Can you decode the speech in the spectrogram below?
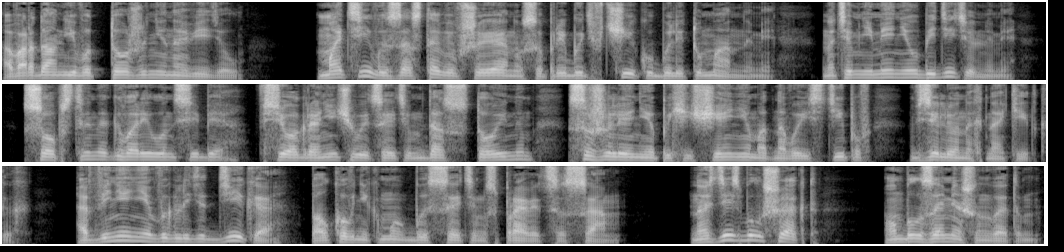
а Вардан его тоже ненавидел. Мотивы, заставившие Энуса прибыть в Чику, были туманными, но тем не менее убедительными. Собственно, говорил он себе, все ограничивается этим достойным сожаления похищением одного из типов в зеленых накидках. Обвинение выглядит дико, полковник мог бы с этим справиться сам. Но здесь был Шакт, он был замешан в этом.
